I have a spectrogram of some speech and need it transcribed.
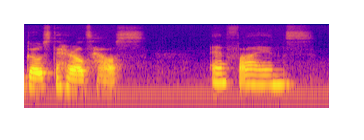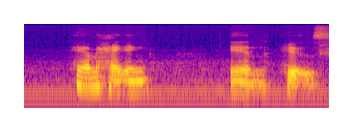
goes to Harold's house and finds him hanging in his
